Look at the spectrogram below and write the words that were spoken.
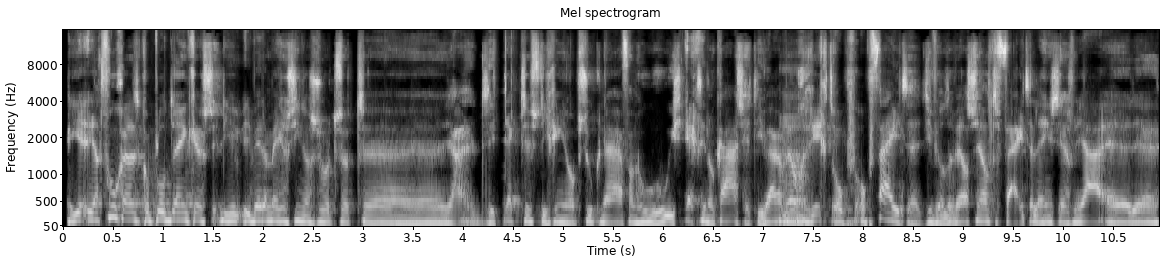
je, je, had vroeger dat complotdenkers, die, die werden mee gezien als een soort, soort uh, ja, detectives. Die gingen op zoek naar van hoe, hoe iets echt in elkaar zit. Die waren wel gericht op, op feiten. Die wilden wel zelf de feiten. Alleen zeggen van ja, de,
